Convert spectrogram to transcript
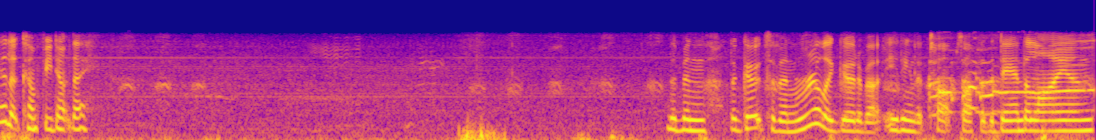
They look comfy, don't they? They've been the goats have been really good about eating the tops off of the dandelions.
